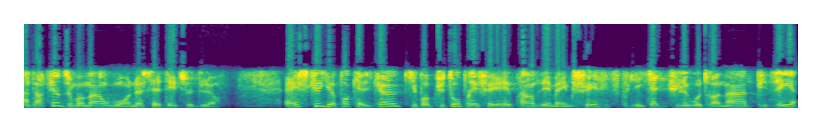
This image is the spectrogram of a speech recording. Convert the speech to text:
à partir du moment où on a cette étude-là, est-ce qu'il n'y a pas quelqu'un qui va plutôt préférer prendre les mêmes chiffres, puis les calculer autrement, puis dire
